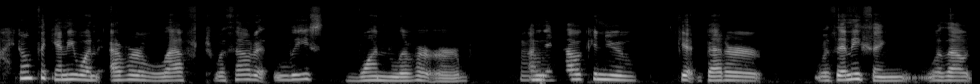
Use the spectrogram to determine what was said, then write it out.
i don't think anyone ever left without at least one liver herb I mean, mm. how can you get better with anything without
